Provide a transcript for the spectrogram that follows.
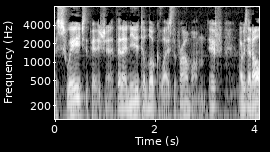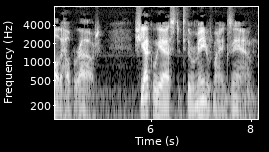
assuage the patient that I needed to localize the problem if I was at all to help her out. She acquiesced to the remainder of my exam,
